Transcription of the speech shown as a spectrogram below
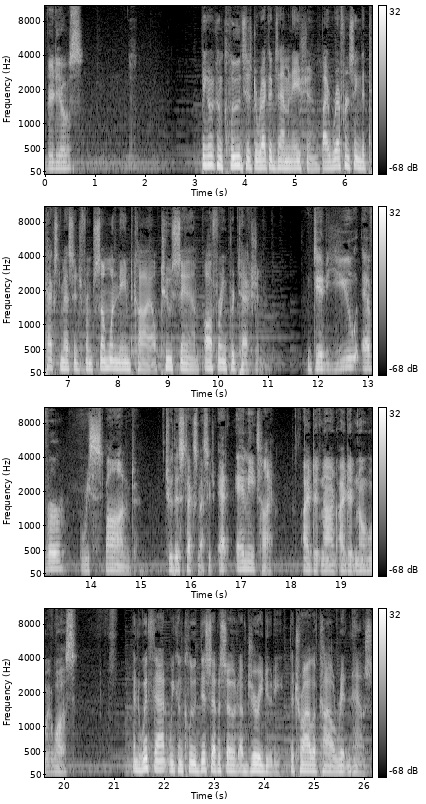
Videos? Binger concludes his direct examination by referencing the text message from someone named Kyle to Sam offering protection. Did you ever respond to this text message at any time? I did not. I didn't know who it was. And with that, we conclude this episode of Jury Duty, the trial of Kyle Rittenhouse.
